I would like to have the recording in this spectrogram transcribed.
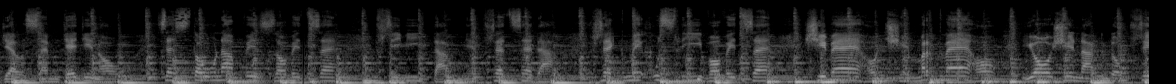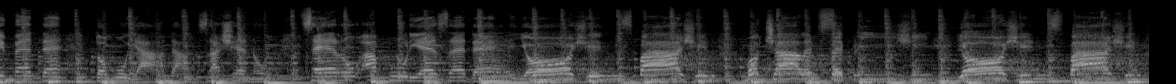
Projížděl jsem dědinou, cestou na Vizovice, přivítal mě předseda, řek mi u Slívovice, živého či mrtvého, Jožina kdo přivede, tomu já dám za ženu, dceru a půl jezede. Jožin z Bážin, močálem se blíží, Jožin z Bážin,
